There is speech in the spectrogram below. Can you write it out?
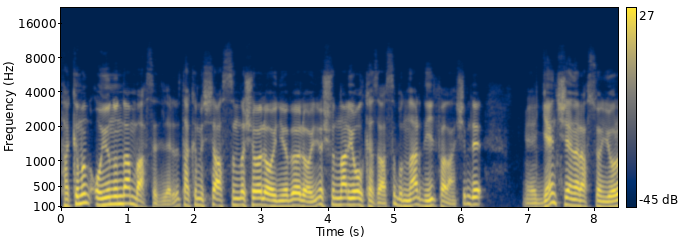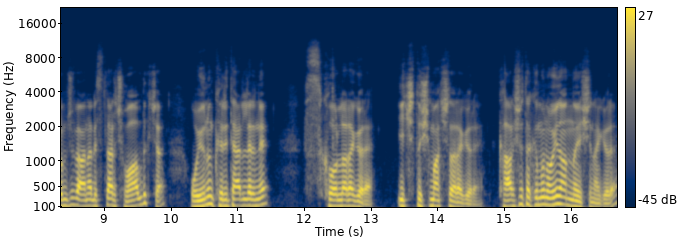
takımın oyunundan bahsedilirdi. Takım işte aslında şöyle oynuyor, böyle oynuyor. Şunlar yol kazası, bunlar değil falan. Şimdi e, genç jenerasyon yorumcu ve analistler çoğaldıkça oyunun kriterlerini skorlara göre, iç dış maçlara göre, karşı takımın oyun anlayışına göre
